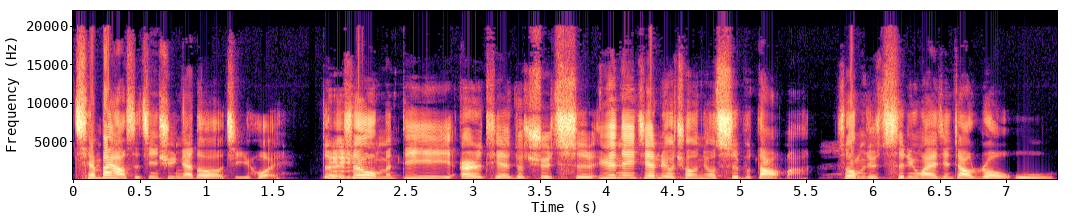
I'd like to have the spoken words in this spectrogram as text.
前半小时进去，应该都有机会。对，嗯、所以我们第二天就去吃，因为那间琉球牛吃不到嘛，所以我们就吃另外一间叫肉屋。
